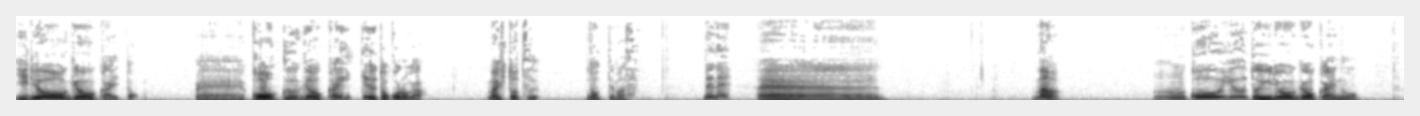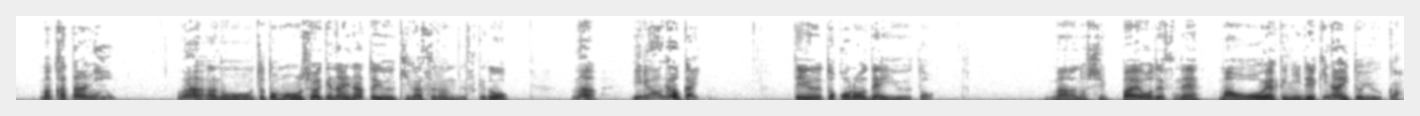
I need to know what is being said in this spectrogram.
医療業界と、えー、航空業界っていうところが、まあ一つ載ってます。でね、えー、まあ、こう言うと医療業界の、まあ方には、あの、ちょっと申し訳ないなという気がするんですけど、まあ、医療業界っていうところで言うと、まああの失敗をですね、まあ公にできないというか、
